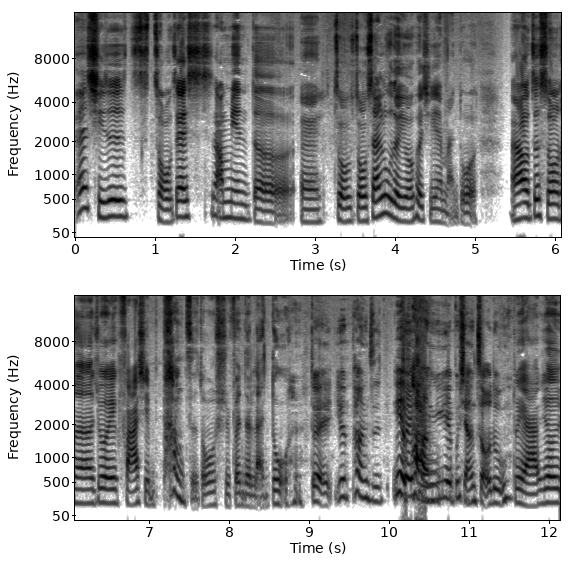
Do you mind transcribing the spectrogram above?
哎，其实走在上面的，哎，走走山路的游客其实也蛮多。然后这时候呢，就会发现胖子都十分的懒惰。对，因为胖子越胖越不想走路。对啊，就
